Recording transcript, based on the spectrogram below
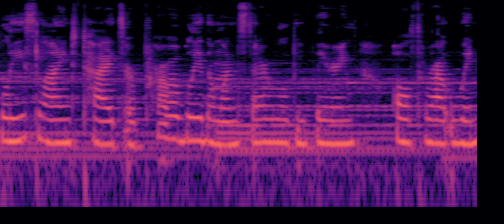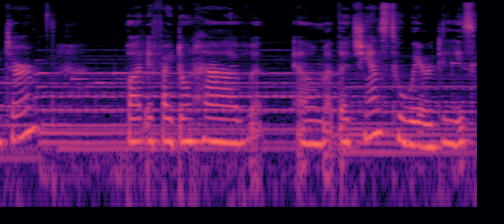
fleece-lined tights are probably the ones that I will be wearing all throughout winter. But if I don't have um, the chance to wear these,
